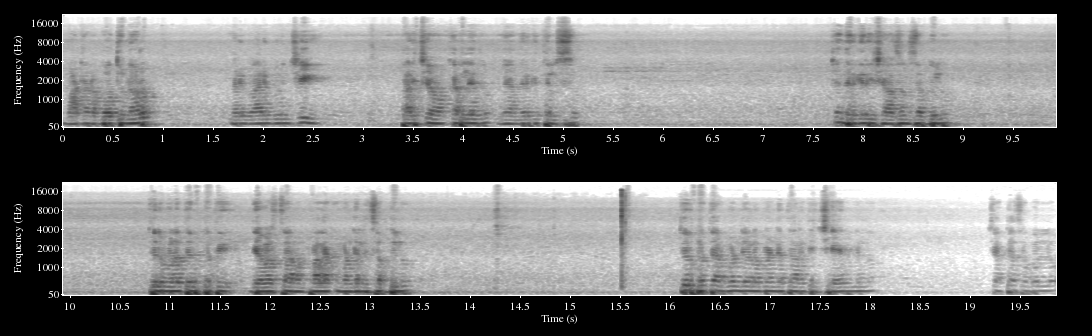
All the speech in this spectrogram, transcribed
మాట్లాడబోతున్నారు. మరి వారి గురించి పరిచయం అక్కర్లేదు మీ అందరికీ తెలుసు. చంద్రగిరి శాసనసభ్యులు తిరుమల తిరుపతి దేవస్థానం పాలక మండలి సభ్యులు Tirupati urban development authority chairman చట్టసభల్లో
